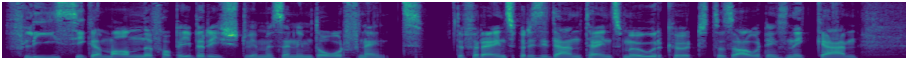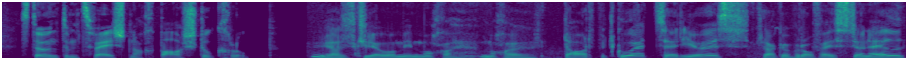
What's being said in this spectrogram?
fleissigen Männer von Biberist, wie man sie im Dorf nennt. Der Vereinspräsident Heinz Müller hört das allerdings nicht gern. Es tönt ihm zu fest nach Bastu-Club. Ja, das Gefühl, wir machen, machen die Arbeit gut, seriös, sagen professionell.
